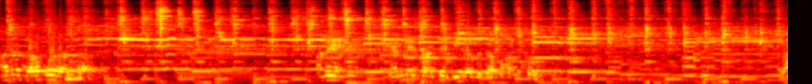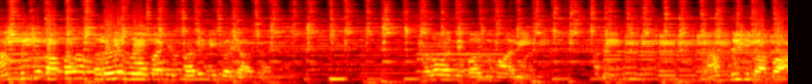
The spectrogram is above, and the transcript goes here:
અને જાંબુ રાજા અને તેમની સાથે બીજા બધા માણસો રામદેવજી બાપાના સરોવર જોવા માટે ચાલી નીકળ્યા હતા. સરોવરની બાજુમાં આવી અને રામદેવજી બાપા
